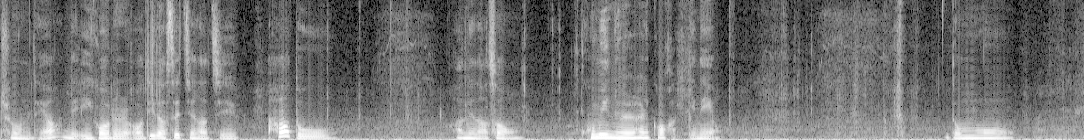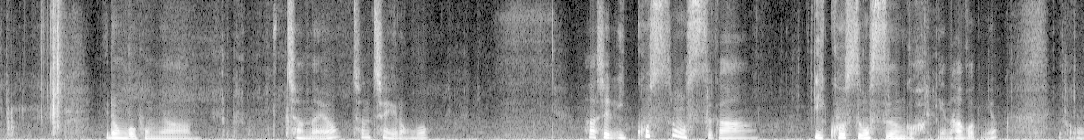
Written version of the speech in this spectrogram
좋은데요. 근데 이거를 어디다 쓸지는 아직 하나도 안 해놔서 고민을 할 것 같긴 해요. 너무 이런 거 보면 좋지 않나요? 천체 이런 거. 사실 이 코스모스가 이 코스모스인 것 같긴 하거든요. 그래서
